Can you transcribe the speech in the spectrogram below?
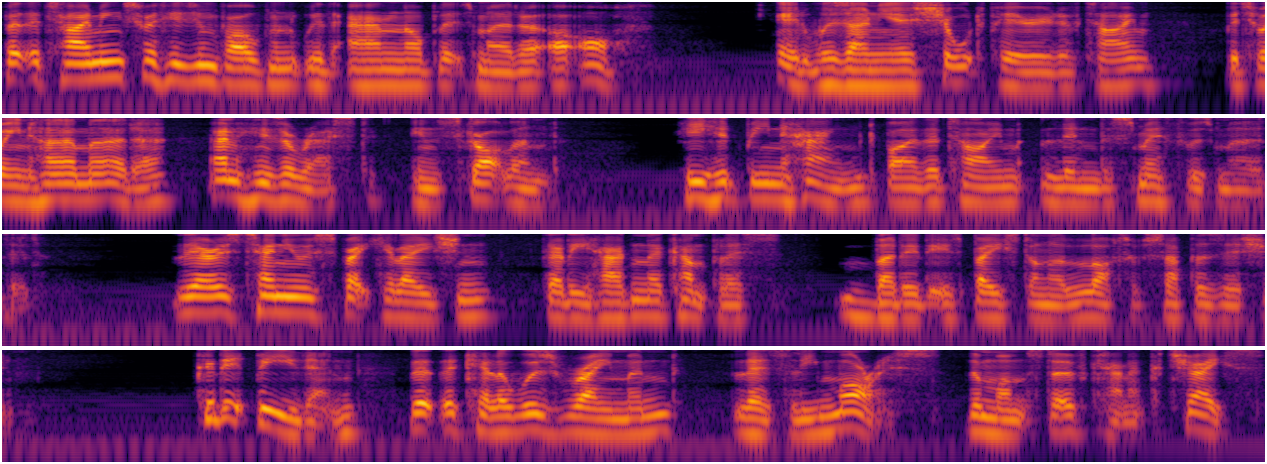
but the timings for his involvement with Anne Noblett's murder are off. It was only a short period of time between her murder and his arrest in Scotland. He had been hanged by the time Linda Smith was murdered. There is tenuous speculation that he had an accomplice but it is based on a lot of supposition. Could it be then that the killer was Raymond Leslie Morris, the monster of Cannock Chase?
